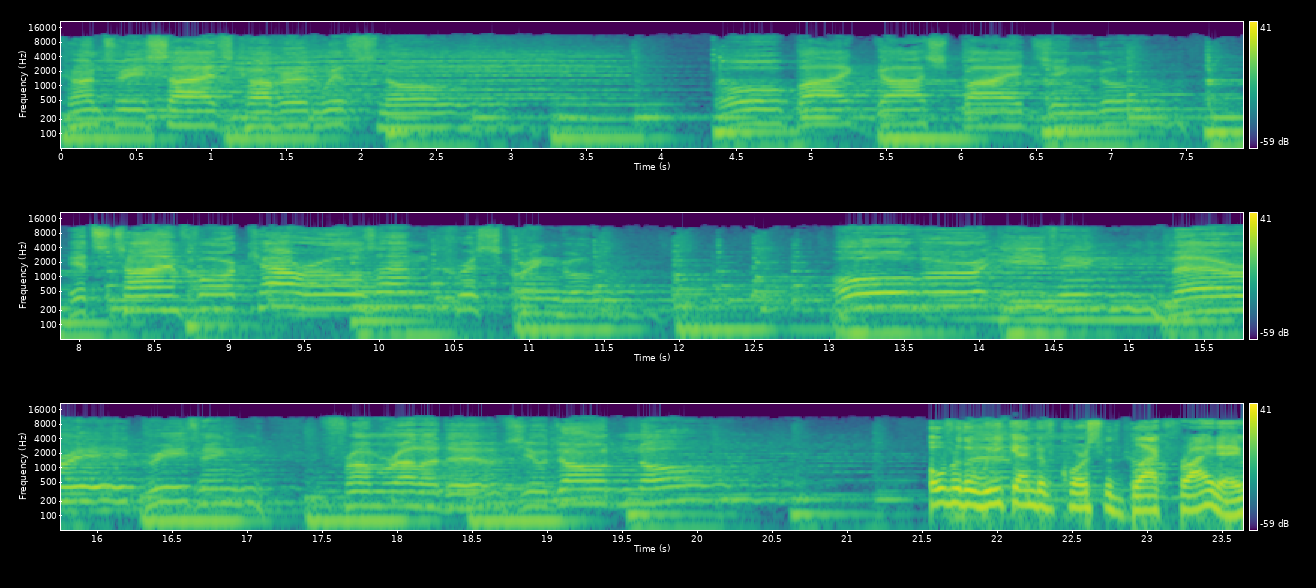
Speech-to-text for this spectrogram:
countrysides covered with snow. Oh, by gosh, by jingle, it's time for carols and Kris Kringle. Overeating, merry greeting from relatives you don't know. Over the weekend, of course, with Black Friday,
